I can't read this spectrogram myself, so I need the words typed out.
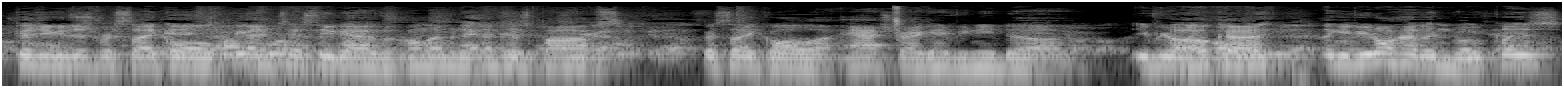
because you can just recycle Entis. You can have unlimited Entis pops. Recycle uh, Ash Dragon if you need to. If you're like Okay. only, like if you don't have invoke plays,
